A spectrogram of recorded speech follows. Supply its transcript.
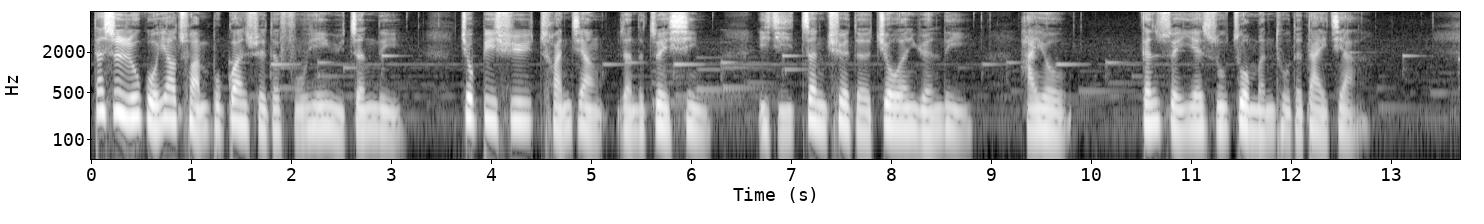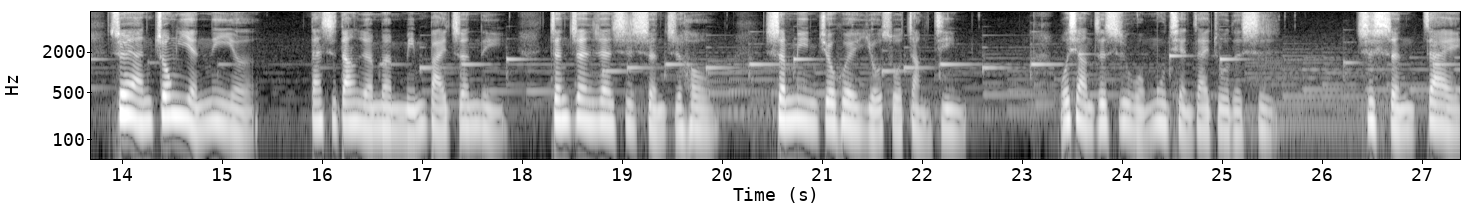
但是如果要传不灌水的福音与真理，就必须传讲人的罪性，以及正确的救恩原理，还有跟随耶稣做门徒的代价。虽然忠言逆耳，但是当人们明白真理、真正认识神之后，生命就会有所长进。我想这是我目前在做的事，是神在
